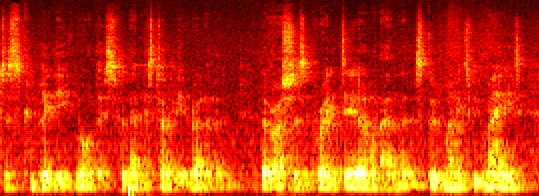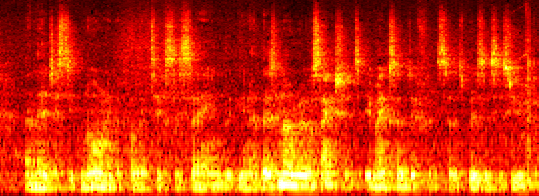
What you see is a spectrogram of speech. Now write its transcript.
just completely ignore this. For them, it's totally irrelevant. That Russia's a great deal and that there's good money to be made, and they're just ignoring the politics. They're saying that you know there's no real sanctions. It makes no difference. So it's business as usual.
